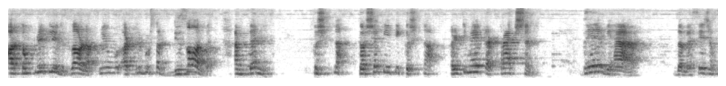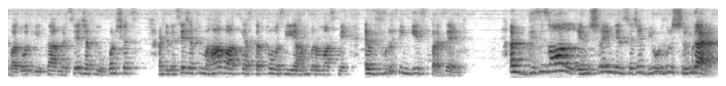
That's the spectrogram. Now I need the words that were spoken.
are completely resolved, attributes are dissolved, and then Krishna, Karshakiti Krishna, ultimate attraction. There we have the message of Bhagavad Gita, message of the Upanishads, and the message of the Mahavakyas, Tattvamasi, Aham Brahmasmi, everything is present. And this is all enshrined in such a beautiful Shringara.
